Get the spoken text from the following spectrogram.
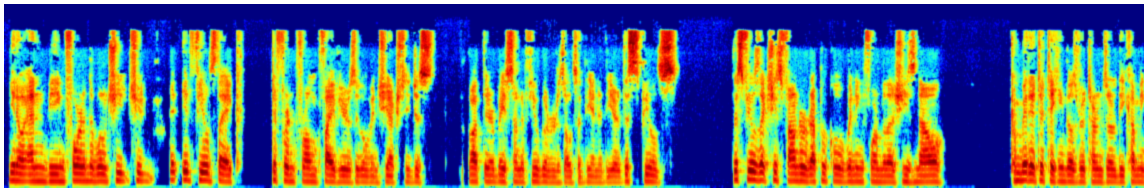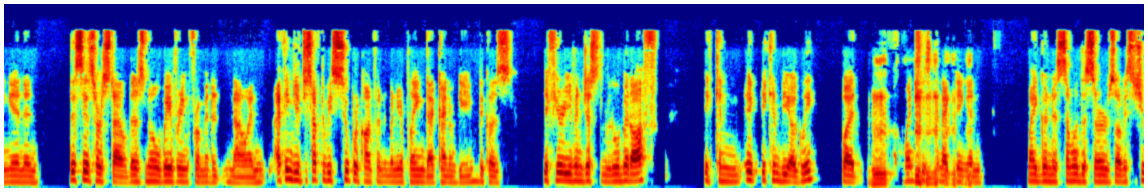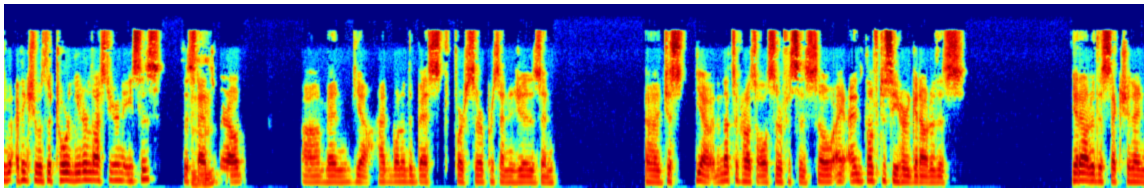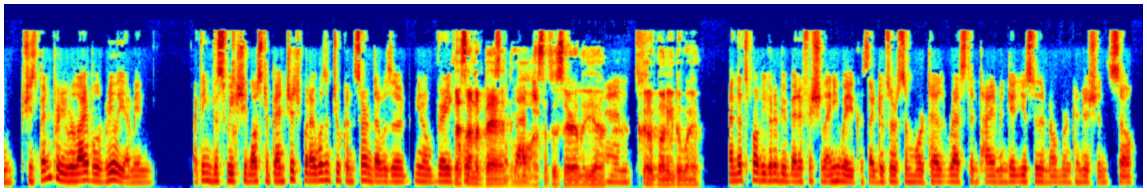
you know, and being four in the world, she she it, feels like different from five years ago when she actually just got there based on a few good results at the end of the year. This feels this feels like she's found a replicable winning formula. She's now committed to taking those returns early, coming in, and this is her style. There's no wavering from it now. And I think you just have to be super confident when you're playing that kind of game because if you're even just a little bit off, it can it, it can be ugly. But mm. when she's connecting, and my goodness, some of the serves, obviously, she I think she was the tour leader last year in aces. The stats mm-hmm. bear out. Um, and yeah, had one of the best first serve percentages and uh, just yeah, and that's across all surfaces. So I, I'd love to see her get out of this, get out of this section, and she's been pretty reliable, really. I mean, I think this week she lost to Bencic, but I wasn't too concerned. That was a you know very that's not a bad loss necessarily. Yeah, and, could have gone either way. And that's probably going to be beneficial anyway because that gives her some more rest and time and get used to the Melbourne conditions. So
